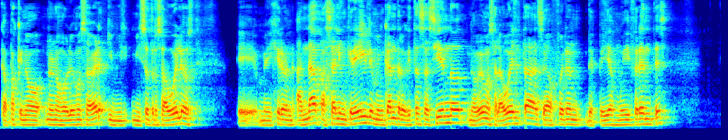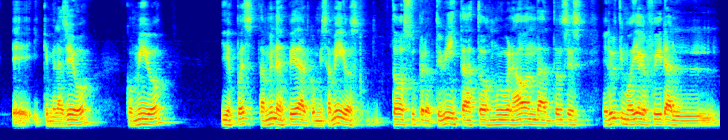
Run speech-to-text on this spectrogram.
capaz que no, no nos volvemos a ver, y mi- mis otros abuelos eh, me dijeron, anda, pasar increíble, me encanta lo que estás haciendo, nos vemos a la vuelta, o sea, fueron despedidas muy diferentes eh, y que me las llevo conmigo. Y después también la despedida con mis amigos, todos súper optimistas, todos muy buena onda. Entonces, el último día que fui ir al,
